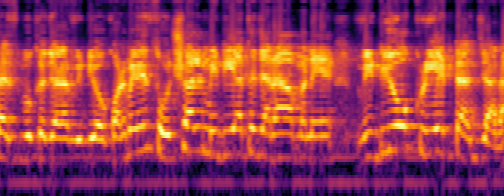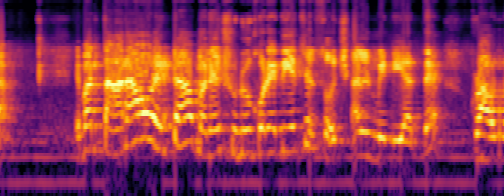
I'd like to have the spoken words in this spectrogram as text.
ফেসবুকে যারা ভিডিও করে মানে সোশ্যাল মিডিয়াতে যারা মানে ভিডিও ক্রিয়েটার যারা, এবার তারাও এটা মানে শুরু করে দিয়েছে সোশ্যাল মিডিয়াতে ক্রাউড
